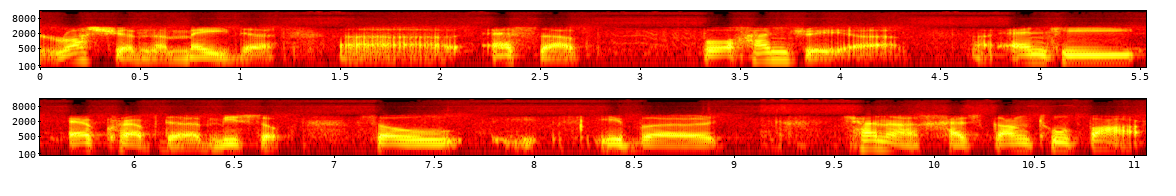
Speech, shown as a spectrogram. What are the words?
Russian-made S-400 anti-aircraft missile. So if China has gone too far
